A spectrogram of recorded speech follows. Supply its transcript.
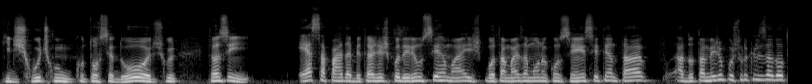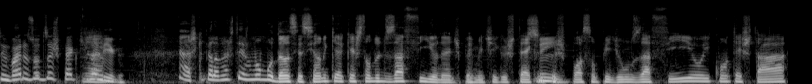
Que discute com, com o torcedor. Discute... Então, assim, essa parte da arbitragem eles poderiam ser mais, botar mais a mão na consciência e tentar adotar a mesma postura que eles adotam em vários outros aspectos É. da liga. É, acho que pelo menos teve uma mudança esse ano, que é a questão do desafio, né? De permitir que os técnicos Sim. possam pedir um desafio e contestar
